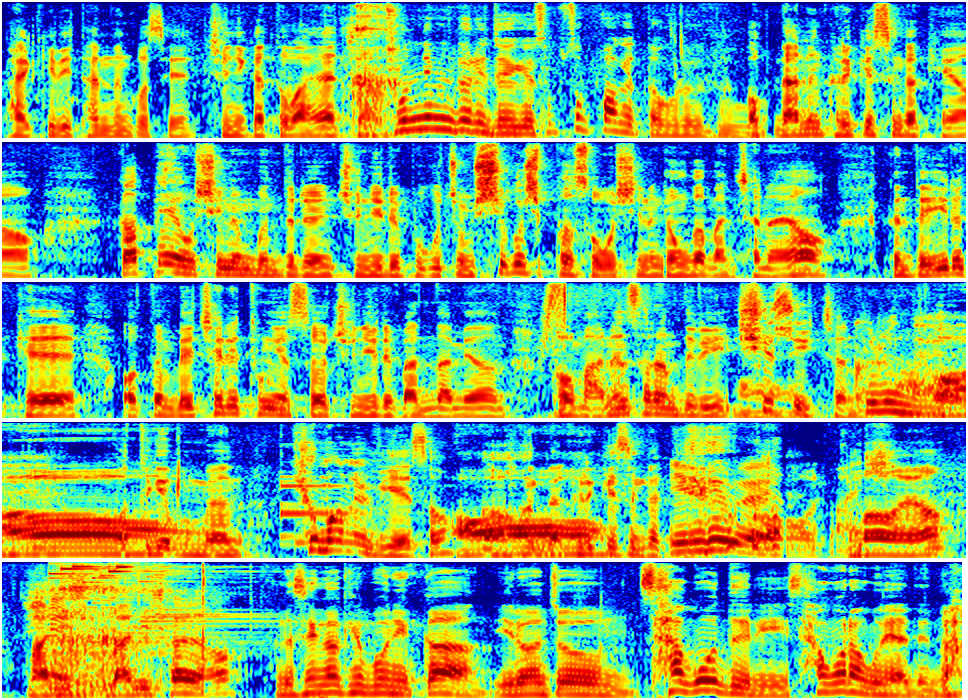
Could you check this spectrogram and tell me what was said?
발길이 닿는 곳에 준이가 또 와야죠. 손님들이 되게 섭섭하겠다 그래도. 어, 나는 그렇게 생각해요. 카페에 오시는 분들은 준이를 보고 좀 쉬고 싶어서 오시는 경우가 많잖아요. 근데 이렇게 어떤 매체를 통해서 준이를 만나면 더 많은 사람들이 쉴 수 있잖아. 그러네. 어, 떻게 보면 휴먼을 위해서 어, 난 그렇게 생각해. 인류애. 어, 고마워요. 많이 쉬- 많이 쉬어요. 근데 생각해 보니까 이런 좀 사고들이 사고라고 해야 되나?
